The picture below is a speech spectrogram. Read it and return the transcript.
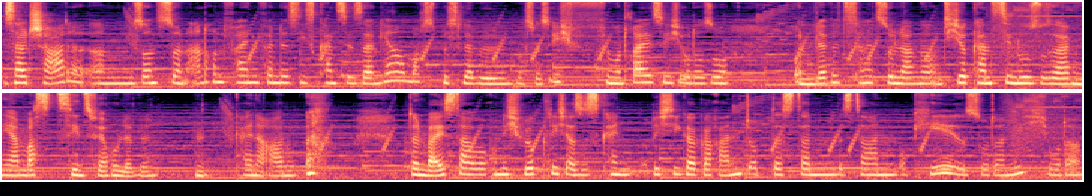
Ist halt schade, ähm, sonst so in anderen Final Fantasies kannst du sagen, ja, machst bis Level, was weiß ich, 35 oder so und levelst halt so lange. Und hier kannst du nur so sagen, ja, machst 10 Sphero-Level. Hm, keine Ahnung. dann weißt du aber auch nicht wirklich, also es ist kein richtiger Garant, ob das dann bis dahin okay ist oder nicht. Oder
